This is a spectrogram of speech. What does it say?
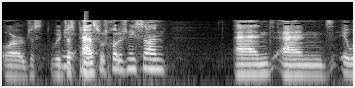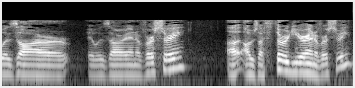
or just we're just past Rosh Chodesh Nisan, and and it was our it was our anniversary. Uh, it was our third year anniversary,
